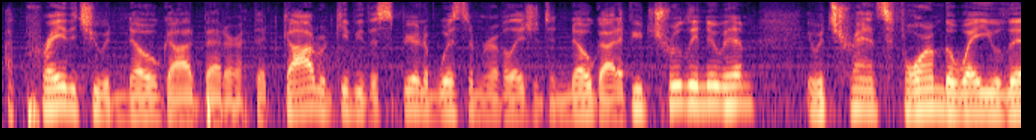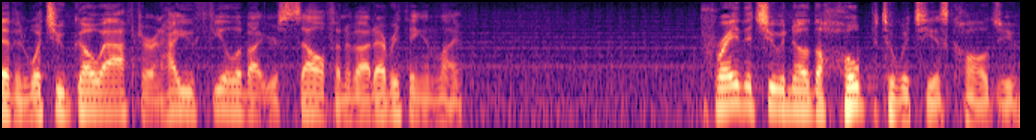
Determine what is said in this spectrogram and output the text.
I pray that you would know God better, that God would give you the spirit of wisdom and revelation to know God. If you truly knew Him, it would transform the way you live and what you go after and how you feel about yourself and about everything in life. Pray that you would know the hope to which He has called you,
